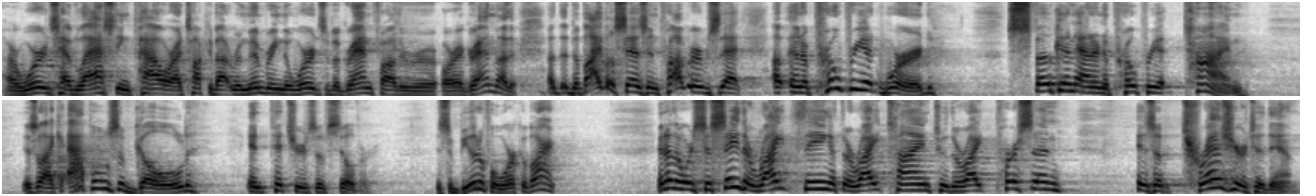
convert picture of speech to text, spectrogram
Our words have lasting power. I talked about remembering the words of a grandfather or a grandmother. Uh, the Bible says in Proverbs that an appropriate word spoken at an appropriate time is like apples of gold in pitchers of silver. It's a beautiful work of art. In other words, to say the right thing at the right time to the right person is a treasure to them.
